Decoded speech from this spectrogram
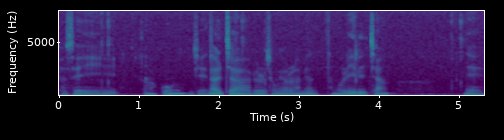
자세히 하고 이제 날짜별로 정렬을 하면 3월 1일자 예.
